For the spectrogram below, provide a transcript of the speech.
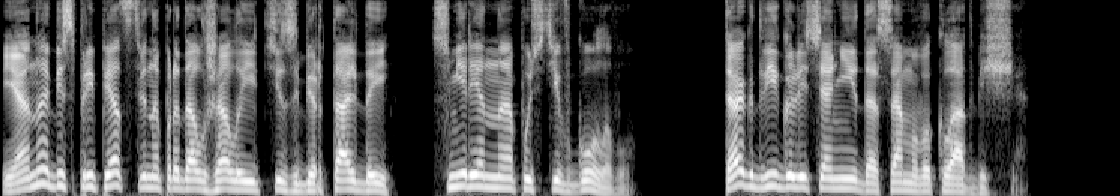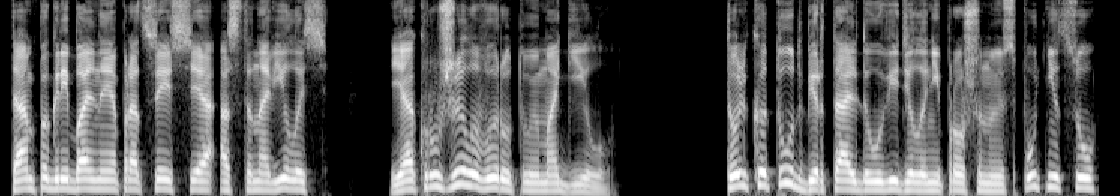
и она беспрепятственно продолжала идти за Бертальдой, смиренно опустив голову. Так двигались они до самого кладбища. Там погребальная процессия остановилась и окружила вырутую могилу. Только тут Бертальда увидела непрошенную спутницу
